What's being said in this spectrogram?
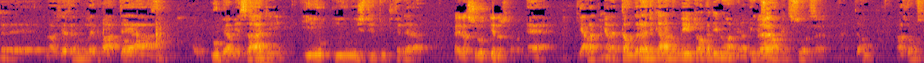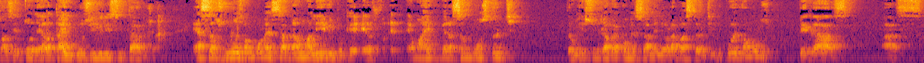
é, nós devemos levar até a, o Clube Amizade e o, e o Instituto Federal. Aí na Silutinas também. É, que ela, ela é tão grande que ela no meio troca de nome, ela vira é. Estoque de Souza. É. Então, nós vamos fazer toda ela, está inclusive licitado já. Essas ruas vão começar a dar um alívio, porque é, é uma recuperação constante. Então isso já vai começar a melhorar bastante. E depois vamos pegar as, as,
